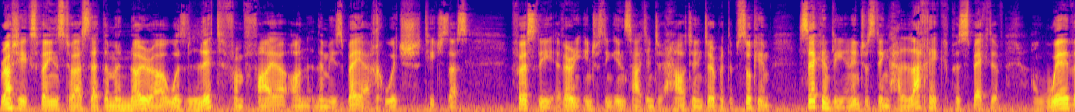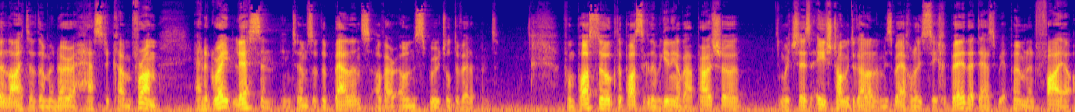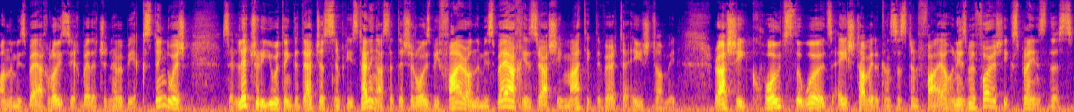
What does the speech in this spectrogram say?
Rashi explains to us that the menorah was lit from fire on the Mizbeach, which teaches us, firstly, a very interesting insight into how to interpret the psukim, secondly, an interesting halachic perspective on where the light of the menorah has to come from, and a great lesson in terms of the balance of our own spiritual development. From Pasuk, the Pasuk at the beginning of our parsha, which says Eish Tamid Tugal on Mizbeach Lo Sichbe, that there has to be a permanent fire on the Mizbeach Lo Sichbe that should never be extinguished. So literally, you would think that that just simply is telling us that there should always be fire on the Mizbeach. Is Rashi Matik Deverta Eish Tamid? Rashi quotes the words Eish Tamid, a consistent fire, and his Meforish explains this.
